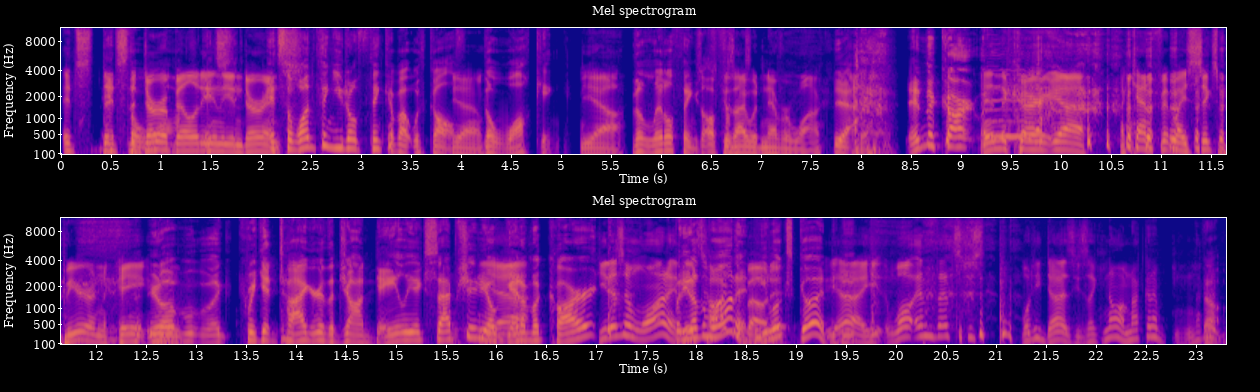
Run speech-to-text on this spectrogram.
It's it's, It's the, the durability and the endurance. It's the one thing you don't think about with golf. Yeah. the walking, Yeah, the little things. Oh, because I would never walk yeah, in the cart, in the cart. Yeah, I can't fit my six beer in the cage. You know, can we get Tiger the John Daly exception? You know, Yeah. get him a cart. He doesn't want it, But he doesn't want it. He looks good. Yeah, he, well, and that's just what he does. He's like, no, I'm not gonna, I'm not No. gonna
